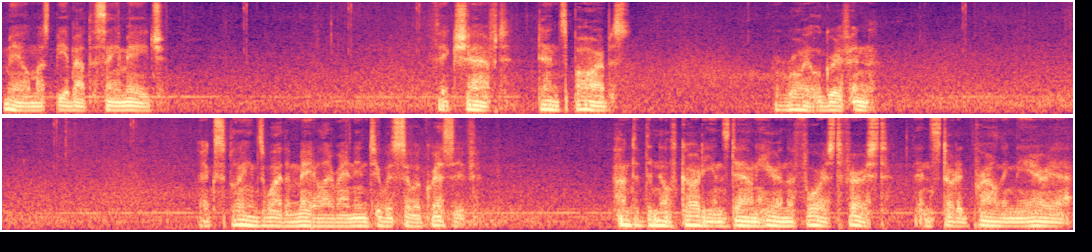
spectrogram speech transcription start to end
Male must be about the same age. Thick shaft, dense barbs, a royal griffin. Explains why the male I ran into was so aggressive. Hunted the Nilfgaardians down here in the forest first, then started prowling the area.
